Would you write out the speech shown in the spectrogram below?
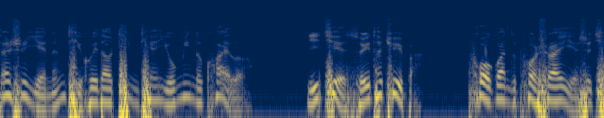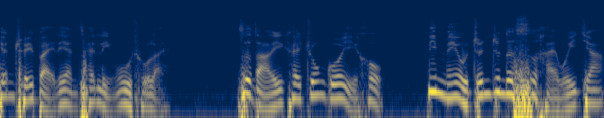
但是也能体会到听天由命的快乐，一切随他去吧。破罐子破摔也是千锤百炼才领悟出来。自打离开中国以后，并没有真正的四海为家，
